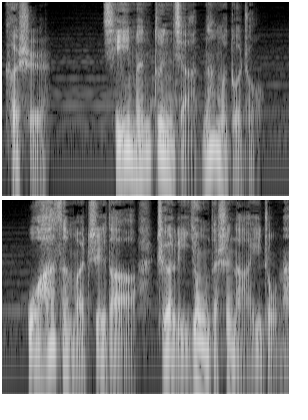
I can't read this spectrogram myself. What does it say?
可是，奇门遁甲那么多种，我怎么知道这里用的是哪一种呢？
